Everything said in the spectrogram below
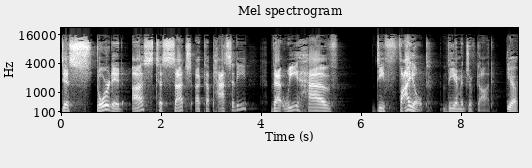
distorted us to such a capacity that we have defiled the image of God. Yeah.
